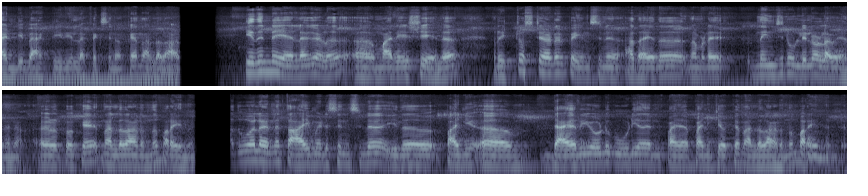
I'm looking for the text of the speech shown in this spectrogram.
ആന്റി ബാക്ടീരിയൽ എഫക്ട്സിനൊക്കെ നല്ലതാണ്. ഇതിന്റെ ഇലകൾ മലേഷ്യയിൽ റിട്രോസ്റ്റേഡൽ പെയിൻസിന് അതായത് നമ്മുടെ നെഞ്ചിനുള്ളിലുള്ള വേദനകൾക്കൊക്കെ നല്ലതാണെന്ന് പറയുന്നുണ്ട്. അതുപോലെ തന്നെ തായ് മെഡിസിൻസിൽ ഇത് പനി ഡയറിയോട് കൂടിയ പനിക്കൊക്കെ നല്ലതാണെന്നും പറയുന്നുണ്ട്.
